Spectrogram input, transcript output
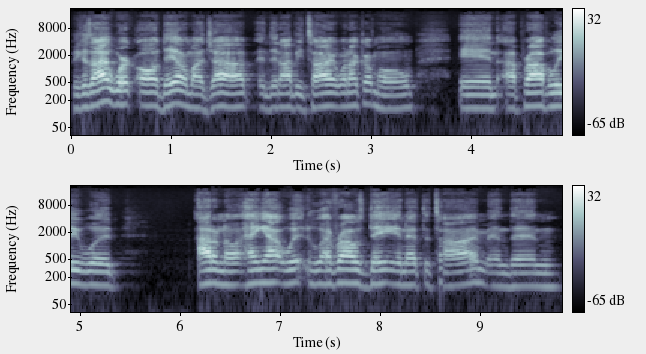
because I work all day on my job and then I'd be tired when I come home and I probably would I don't know, hang out with whoever I was dating at the time and then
